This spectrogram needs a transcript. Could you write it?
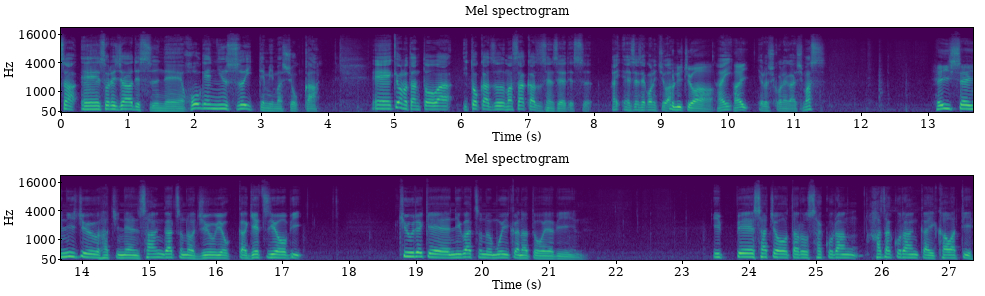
さあ、えー、それじゃあですね方言ニュースいってみましょうか、えー、今日の担当は糸数正和先生です。はい、えー、先生こんにちは。こんにちは。はい、はい、よろしくお願いします。平成28年3月の14日月曜日。旧暦2月の6日なとおやび一平社長たる桜葉桜会かわて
